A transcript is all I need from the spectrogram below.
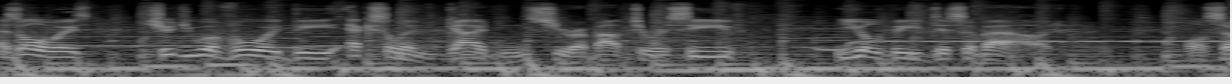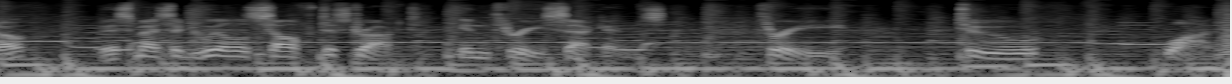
As always, should you avoid the excellent guidance you're about to receive, you'll be disavowed. Also, this message will self destruct in three seconds. Three, two, one.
